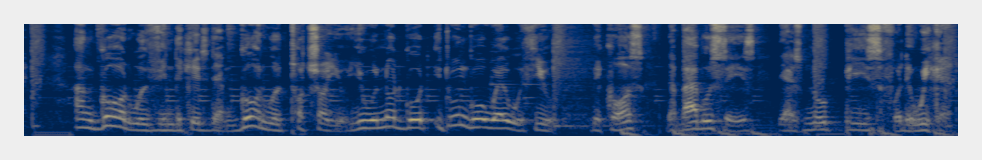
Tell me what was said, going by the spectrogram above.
and God will vindicate them. God will torture you. You will not go, it won't go well with you because the Bible says there is no peace for the wicked.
